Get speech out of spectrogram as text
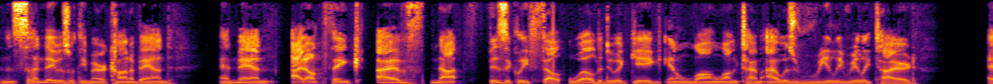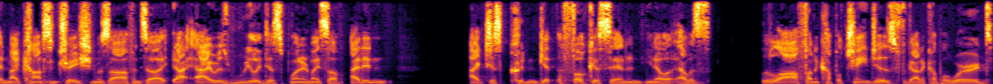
and then Sunday was with the Americana band. And man, I don't think I've not physically felt well to do a gig in a long, long time. I was really, really tired, and my concentration was off, and so I, I, I was really disappointed in myself. I didn't. I just couldn't get the focus in. And, you know, I was a little off on a couple changes, forgot a couple words.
